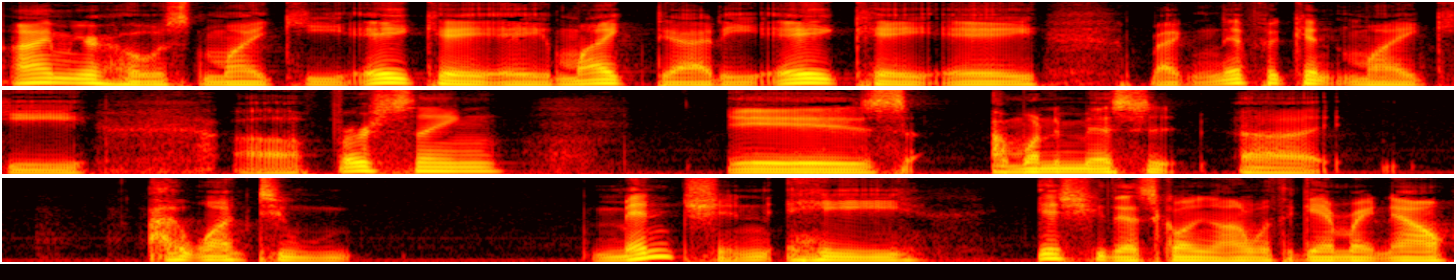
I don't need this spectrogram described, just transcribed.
I'm your host, Mikey, aka Mike Daddy, aka Magnificent Mikey. Uh, first thing is I want to miss uh, I want to mention a issue that's going on with the game right now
